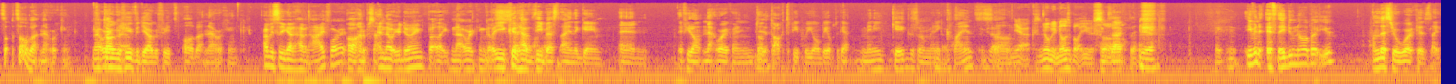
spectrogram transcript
It's, it's all about networking. network. Photography, videography, it's all about networking. Obviously, you got to have an eye for it Oh, 100%. and know what you're doing. But like networking goes. but you could have the way. best eye in the game, and if you don't network and don't Yeah. talk to people, you won't be able to get many gigs or many Yeah, clients. exactly. So, Yeah, because nobody knows about you. So exactly. Yeah. Like, even if they do know about you, unless your work is like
